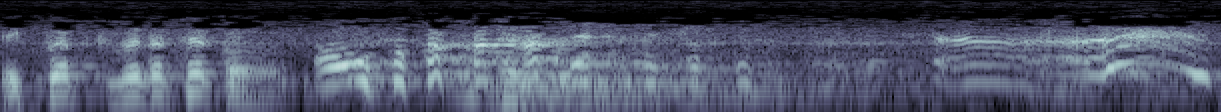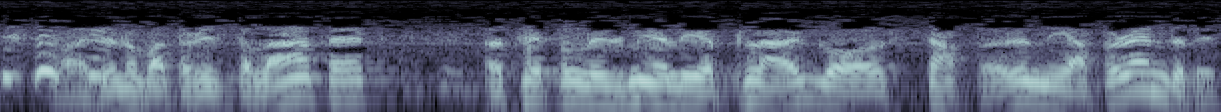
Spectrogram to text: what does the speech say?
equipped with a fipple. Oh. I don't know what there is to laugh at. A fipple is merely a plug or stopper in the upper end of it.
